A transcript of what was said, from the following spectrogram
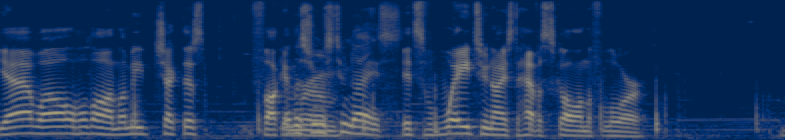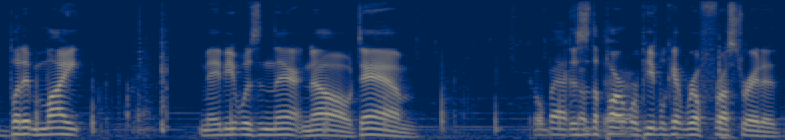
Yeah, well, hold on. Let me check this fucking this room. room's too nice. It's way too nice to have a skull on the floor. But it might. Maybe it was in there. No, damn. Go back. This is the part where people get real frustrated.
